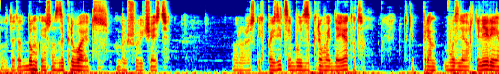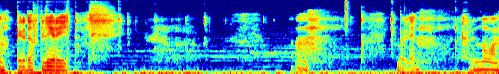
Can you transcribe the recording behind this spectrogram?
Вот этот дом, конечно, закрывает большую часть вражеских позиций будет закрывать да и этот. Таки прям возле артиллерии перед артиллерией. Блин хреново.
